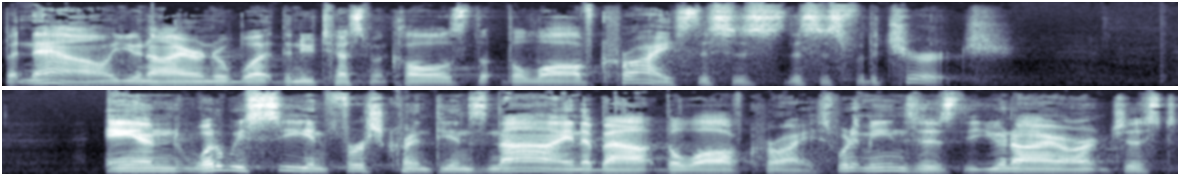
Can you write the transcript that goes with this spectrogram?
but now you and I are under what the New Testament calls the, the law of Christ. This is, this is for the church. And what do we see in 1 Corinthians 9 about the law of Christ? What it means is that you and I aren't just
